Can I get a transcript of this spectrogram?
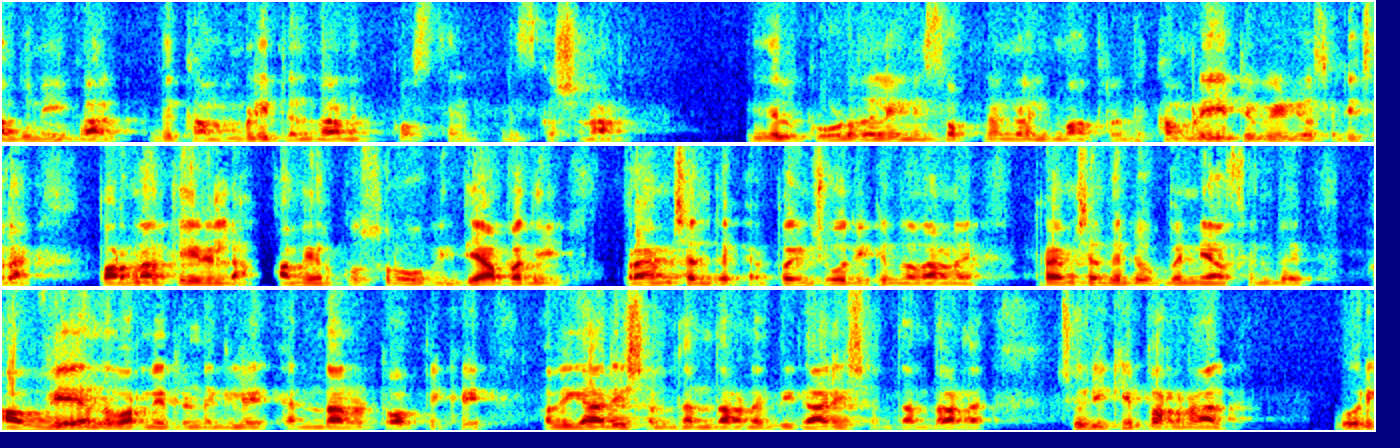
ആധുനികാൽ ഇത് കംപ്ലീറ്റ് എന്താണ് ക്വസ്റ്റ്യൻ ഡിസ്കഷനാണ് ഇതിൽ കൂടുതൽ ഇനി സ്വപ്നങ്ങളിൽ മാത്രം. ഇത് കംപ്ലീറ്റ് വീഡിയോസ് ടീച്ചറെ പറഞ്ഞാൽ തീരില്ല. അമീർ ഖുസ്രു വിദ്യാപതി പ്രേംചന്ദ് എപ്പോഴും ചോദിക്കുന്നതാണ് പ്രേംചന്ദിന്റെ ഉപന്യാസ് ഉണ്ട് അവ്യ എന്ന് പറഞ്ഞിട്ടുണ്ടെങ്കിൽ എന്താണ് ടോപ്പിക് അവികാരി ശബ്ദം എന്താണ്? വികാരി ശബ്ദം എന്താണ്? ചുരുക്കി പറഞ്ഞാൽ ഒരു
